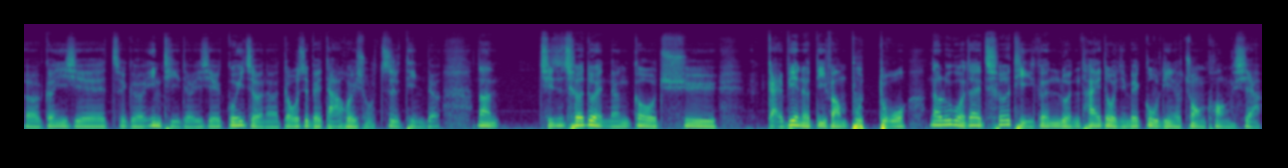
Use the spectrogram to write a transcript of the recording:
呃，跟一些这个硬体的一些规则呢，都是被大会所制定的。那其实车队能够去。改变的地方不多。那如果在车体跟轮胎都已经被固定的状况下，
